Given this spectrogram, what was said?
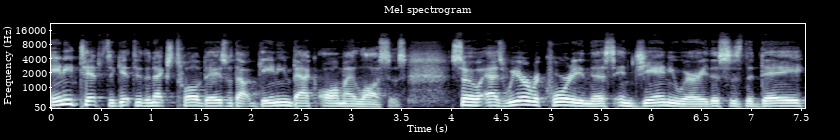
Any tips to get through the next 12 days without gaining back all my losses? So, as we are recording this in January, this is the day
